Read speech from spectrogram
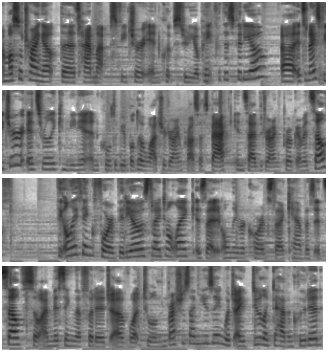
I'm also trying out the time-lapse feature in Clip Studio Paint for this video. Uh, it's a nice feature, it's really convenient and cool to be able to watch your drawing process back inside the drawing program itself. The only thing for videos that I don't like is that it only records the canvas itself, so I'm missing the footage of what tools and brushes I'm using, which I do like to have included.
